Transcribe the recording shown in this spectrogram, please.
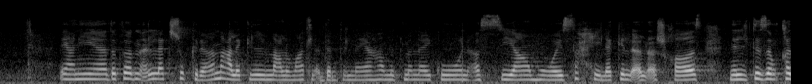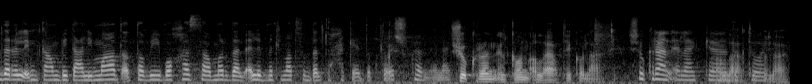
يعني دكتور نقول لك شكرا على كل المعلومات اللي قدمت لنا إياها. بنتمنى يكون الصيام هو صحي لكل الأشخاص نلتزم قدر الإمكان بتعليمات الطبيب وخاصة مرضى القلب مثل ما تفضلت وحكيت دكتور. شكرا لك. شكرا لكم. الله يعطيكم العافية. شكرا لك دكتور.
